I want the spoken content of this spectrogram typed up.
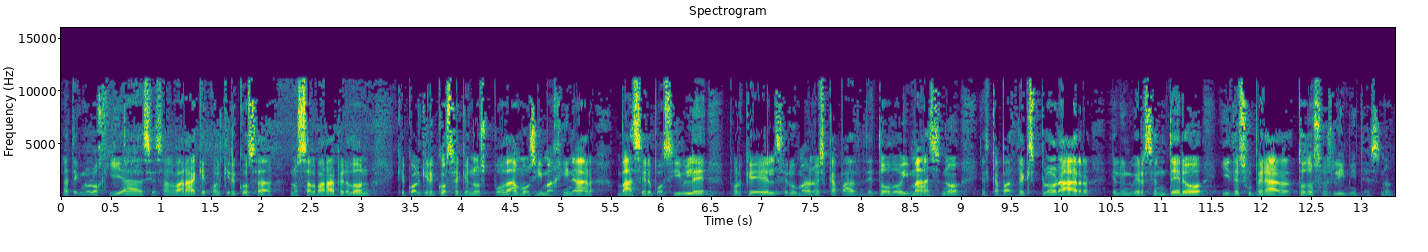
la tecnología se salvará, que cualquier cosa nos salvará, perdón, que cualquier cosa que nos podamos imaginar va a ser posible, porque el ser humano es capaz de todo y más, ¿no? Es capaz de explorar el universo entero y de superar todos sus límites, ¿no?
